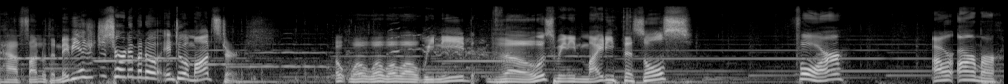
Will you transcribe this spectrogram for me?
have fun with him. Maybe I should just turn him into, into a monster. Oh, whoa, whoa, whoa, whoa. We need those. We need mighty thistles for our armor.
